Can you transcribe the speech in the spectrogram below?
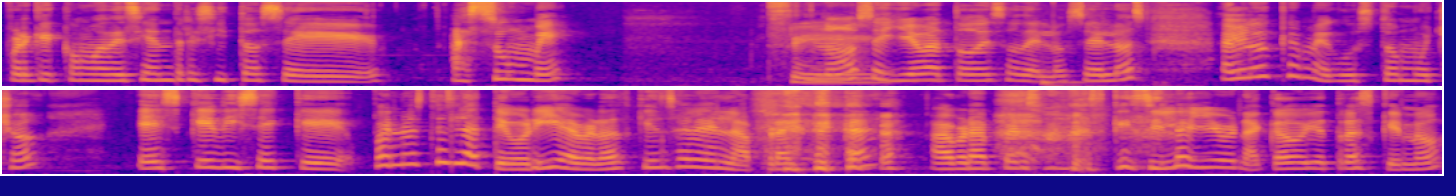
porque como decía Andresito, se asume, ¿no? Se lleva todo eso de los celos. Algo que me gustó mucho es que dice que, bueno, esta es la teoría, ¿verdad? ¿Quién sabe en la práctica? Habrá personas que sí la llevan a cabo y otras que no,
